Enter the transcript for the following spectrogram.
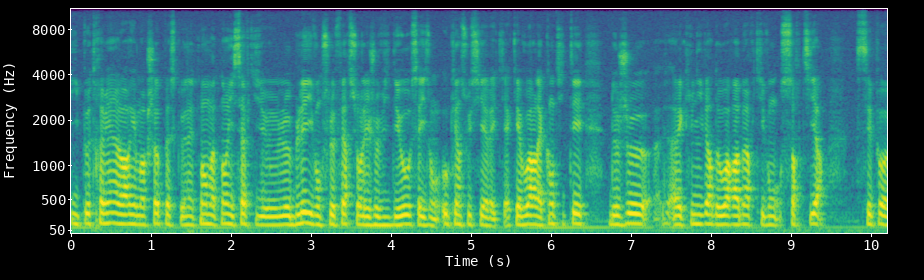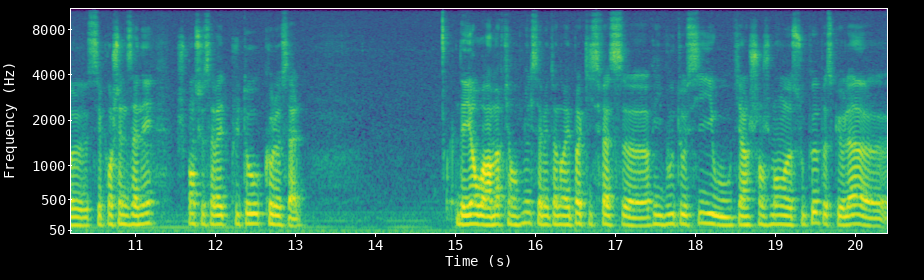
il peut très bien avoir Game Workshop parce que honnêtement maintenant ils savent que le blé ils vont se le faire sur les jeux vidéo, ça ils ont aucun souci avec. Il n'y a qu'à voir la quantité de jeux avec l'univers de Warhammer qui vont sortir ces, ces, prochaines années, je pense que ça va être plutôt colossal. D'ailleurs Warhammer 40 000 ça m'étonnerait pas qu'il se fasse euh, reboot aussi ou qu'il y ait un changement euh, sous peu parce que là euh,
